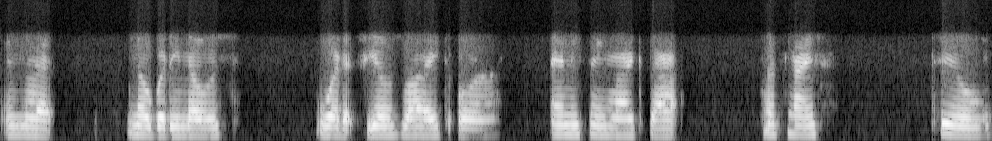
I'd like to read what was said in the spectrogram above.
and that nobody knows what it feels like or anything like that. That's nice to,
